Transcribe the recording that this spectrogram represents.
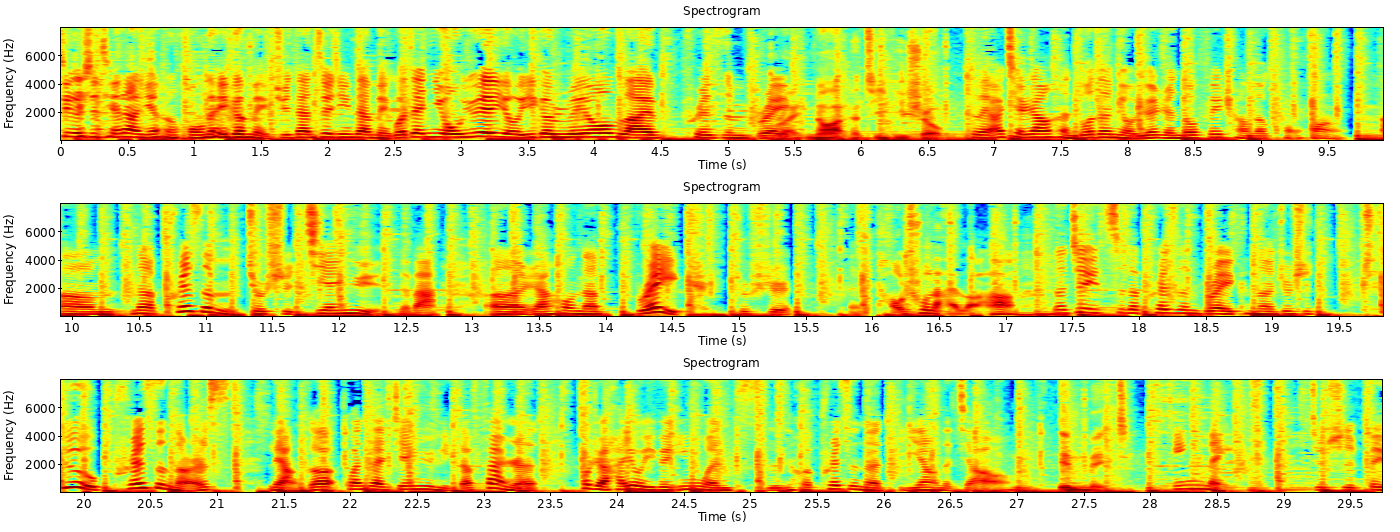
这个是前两年很红的一个美剧，但最近在美国，在纽约有一个 Real Life Prison Break。right, not a TV show. 对，而且让很多的纽约人都非常的恐慌。嗯，那 prison 就是监狱，对吧？呃，然后呢，break 就是呃逃出来了啊。那这一次的 prison break 呢，就是 two prisoners 两个关在监狱里的犯人，或者还有一个英文词和 prisoner 一样的叫 Inmate. inmate，就是被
